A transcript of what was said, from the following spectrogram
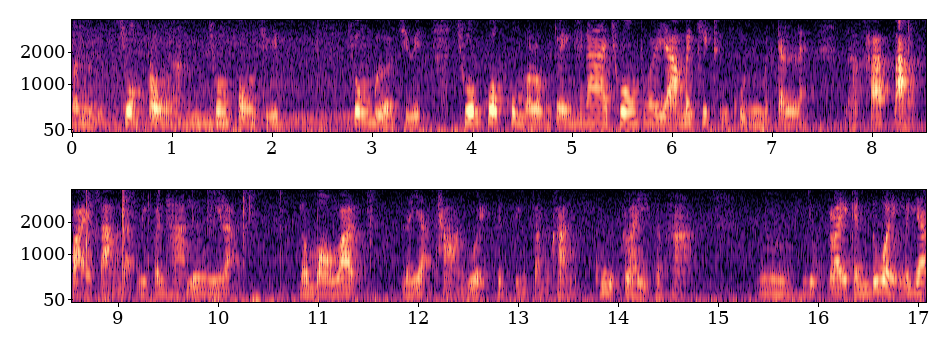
มันเหมือนช่วงปรงอะช่วงปรงชีวิต ช่วงเบื่อชีวิต ช่วงควบคุมอารมณ์ตัวเองให้ได้ ช่วงพยายามไม่คิดถึงคุณเหมือนกันแหละนะคะ ต่างฝ่ายต่างแบบมีปัญหาเรื่องนี้แหละเรามองว่าระยะทางด้วยเป็นสิ่งสำคัญ คู่ไกลอีกต่างหากอืมอยู่ไกลกันด้วยระยะ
